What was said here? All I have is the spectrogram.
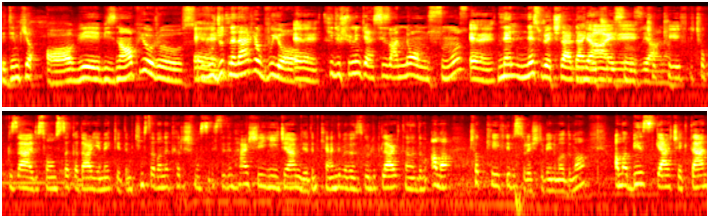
Dedim ki abi biz ne yapıyoruz? Bu Evet. vücut neler yapıyor? Evet. Ki düşünün ki siz anne olmuşsunuz. Evet. Ne, ne süreçlerden Yani geçiyorsunuz yani. çok keyifli, çok güzeldi. Sonsuza kadar yemek yedim. Kimse bana karışmasın. İstediğim her şeyi yiyeceğim dedim. Kendime özgürlükler tanıdım ama çok keyifli bir süreçti benim adıma. Ama biz gerçekten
